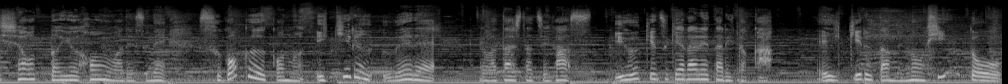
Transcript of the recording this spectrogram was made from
書」という本はですねすごくこの生きる上で私たちが勇気づけられたりとか生きるためのヒントを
